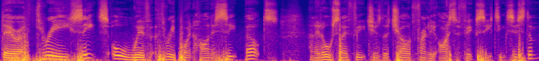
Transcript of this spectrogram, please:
there are three seats, all with three-point harness seat belts, and it also features the child-friendly Isofix seating system.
